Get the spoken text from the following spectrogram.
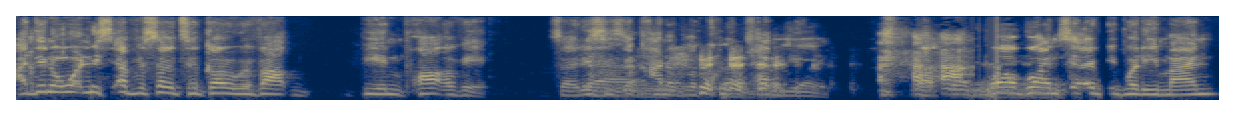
I didn't want this episode to go without being part of it. So this is a kind of a quick cameo. Wagwan to everybody, man.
